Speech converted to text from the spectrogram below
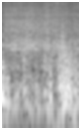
you.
